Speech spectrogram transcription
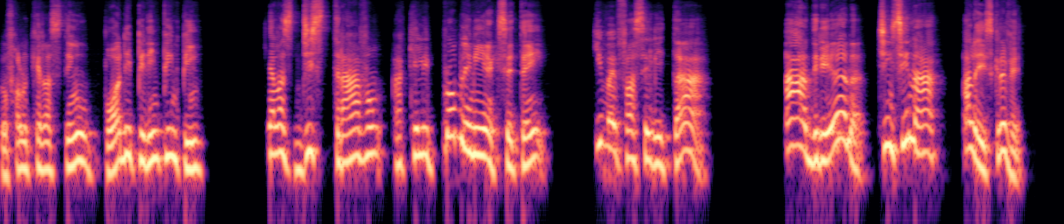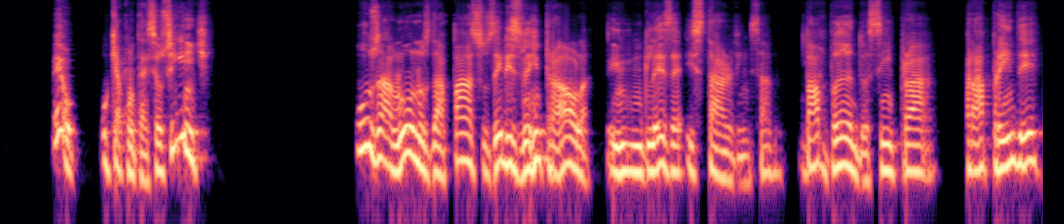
eu falo que elas têm o pó de pirim-pim-pim, que elas destravam aquele probleminha que você tem, que vai facilitar a Adriana te ensinar a ler e escrever. Meu, o que acontece é o seguinte: os alunos da Passos, eles vêm para aula, em inglês é starving, sabe? Babando, assim, para aprender.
